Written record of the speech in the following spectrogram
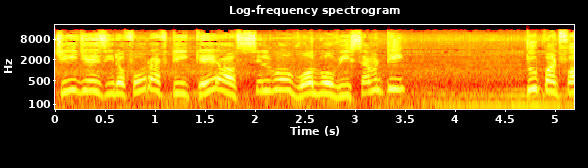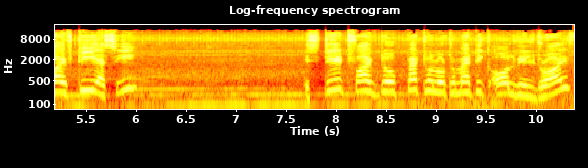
GJ04FDK or silver Volvo V70 2.5 TSE State 5 door petrol automatic all wheel drive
